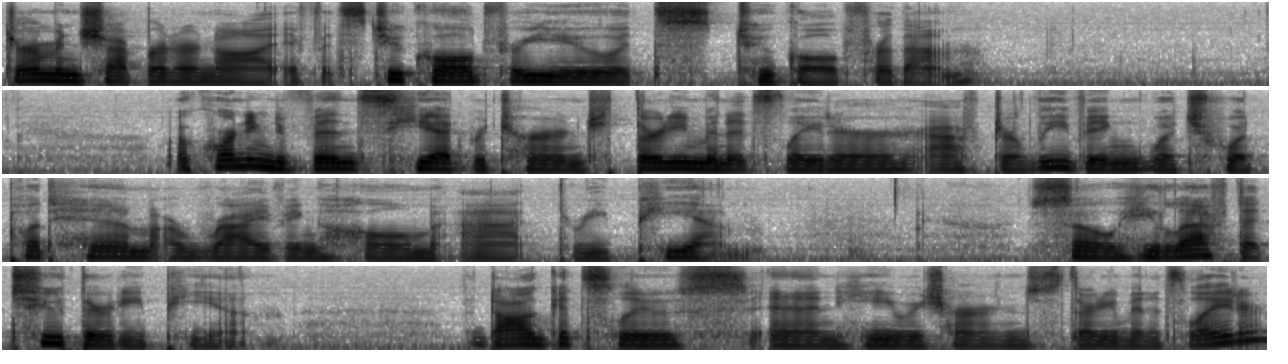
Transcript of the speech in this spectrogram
German Shepherd or not, if it's too cold for you, it's too cold for them. According to Vince, he had returned 30 minutes later after leaving, which would put him arriving home at 3 p.m. So he left at 2:30 p.m. The dog gets loose and he returns 30 minutes later.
